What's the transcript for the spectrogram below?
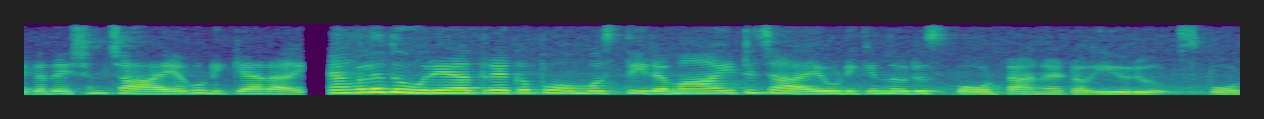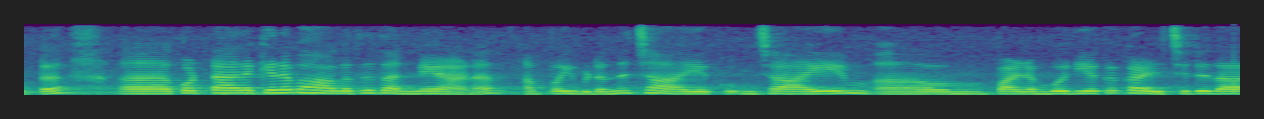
ഏകദേശം ചായ കുടിക്കാറായി. ഞങ്ങൾ ദൂരയാത്രയൊക്കെ പോകുമ്പോൾ സ്ഥിരമായിട്ട് ചായ കുടിക്കുന്ന ഒരു സ്പോട്ടാണ് കേട്ടോ ഈ ഒരു സ്പോട്ട്. കൊട്ടാരക്കര ഭാഗത്ത് തന്നെയാണ്. അപ്പോൾ ഇവിടുന്ന് ചായ ചായയും പഴംപൊരിയൊക്കെ കഴിച്ചിട്ട് ഇതാ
